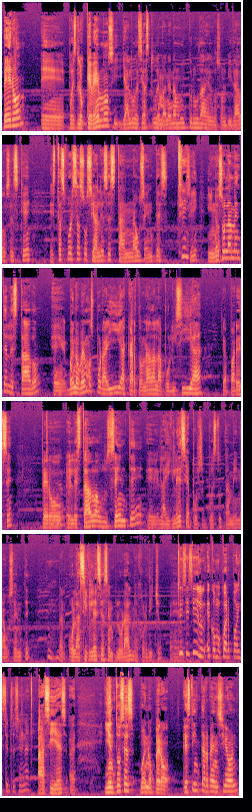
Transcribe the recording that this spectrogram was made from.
pero eh, pues lo que vemos, y ya lo decías tú de manera muy cruda en Los Olvidados, es que estas fuerzas sociales están ausentes. Sí. Y no solamente el Estado, eh, bueno, vemos por ahí acartonada la policía que aparece, pero el Estado ausente, eh, la iglesia por supuesto también ausente, o las iglesias en plural, mejor dicho. eh, Sí, sí, sí, eh, como cuerpo institucional. Así es. Y entonces, bueno, pero esta intervención,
